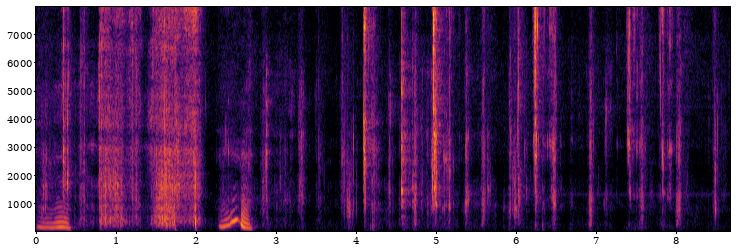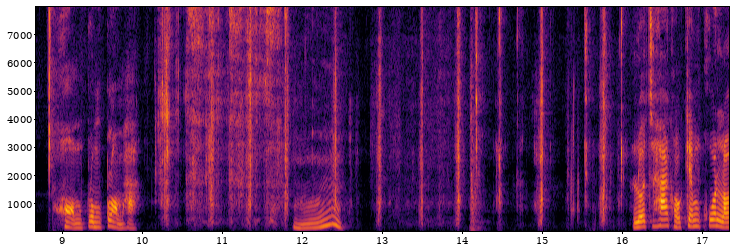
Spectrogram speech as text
อืมอืมหอมกลมกล่อมค่ะ อืม รสชาติเขาเข้มข้นเรา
